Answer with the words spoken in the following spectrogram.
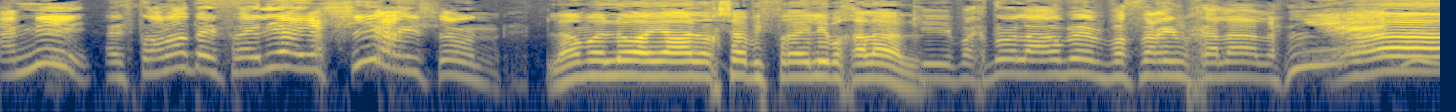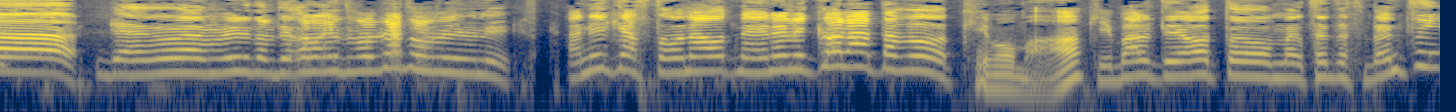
אני, האסטרונאוט הישראלי הישיר הראשון! למה לא היה עד עכשיו ישראלי בחלל? כי פחדו לערבב בשר עם חלל. אה, גרוע, מבין את הבדיחות הכי דפוקות מביאים לי. אני כאסטרונאוט נהנה מכל ההטבות. כמו מה? קיבלתי אוטו מרצדס בנצי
